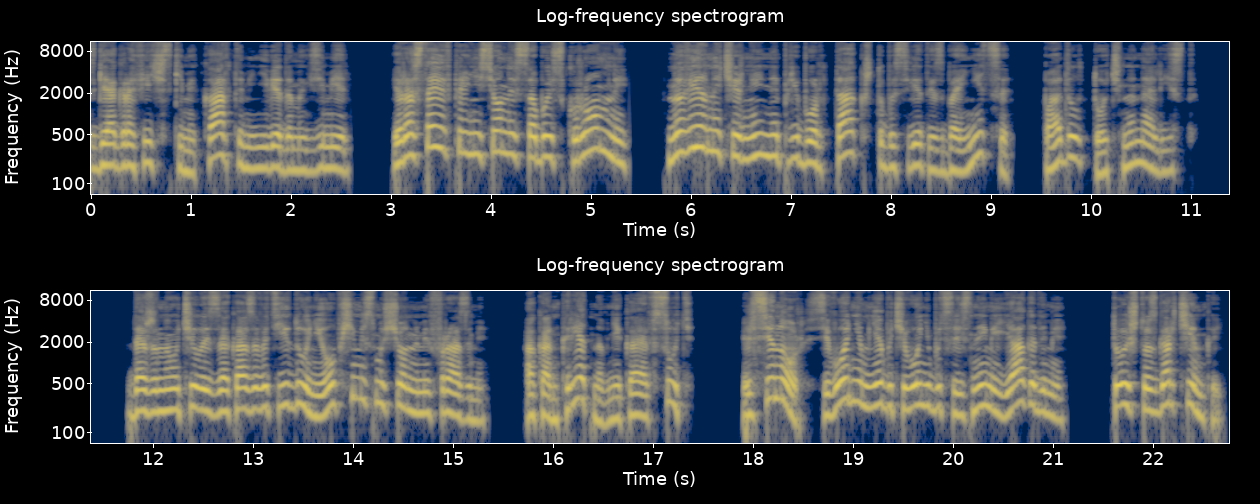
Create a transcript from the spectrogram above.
с географическими картами неведомых земель и расставив перенесенный с собой скромный, но верный чернильный прибор так, чтобы свет из бойницы падал точно на лист. Даже научилась заказывать еду не общими смущенными фразами, а конкретно вникая в суть. «Эльсинор, сегодня мне бы чего-нибудь с лесными ягодами, той, что с горчинкой».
